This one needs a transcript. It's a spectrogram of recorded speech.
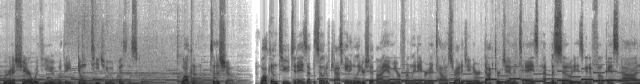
We're going to share with you what they don't teach you in business school. Welcome to the show. Welcome to today's episode of Cascading Leadership. I am your friendly neighborhood talent strategy nerd, Dr. Jim, and today's episode is going to focus on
